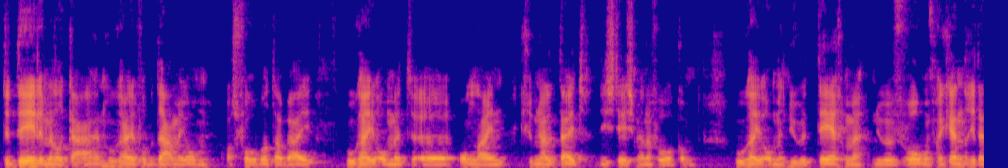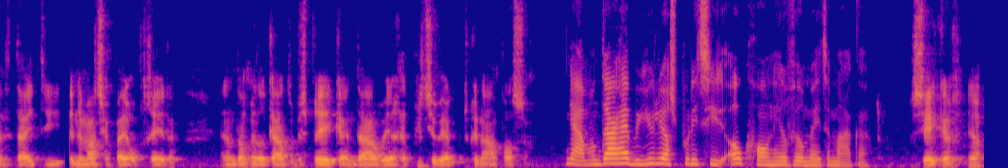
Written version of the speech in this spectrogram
te delen met elkaar. En hoe ga je bijvoorbeeld daarmee om? Als voorbeeld daarbij, hoe ga je om met uh, online criminaliteit die steeds meer naar voren komt? Hoe ga je om met nieuwe termen, nieuwe vormen van genderidentiteit die in de maatschappij optreden? En om dat met elkaar te bespreken en daar weer het politiewerk te kunnen aanpassen. Ja, want daar hebben jullie als politie ook gewoon heel veel mee te maken. Zeker, ja.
